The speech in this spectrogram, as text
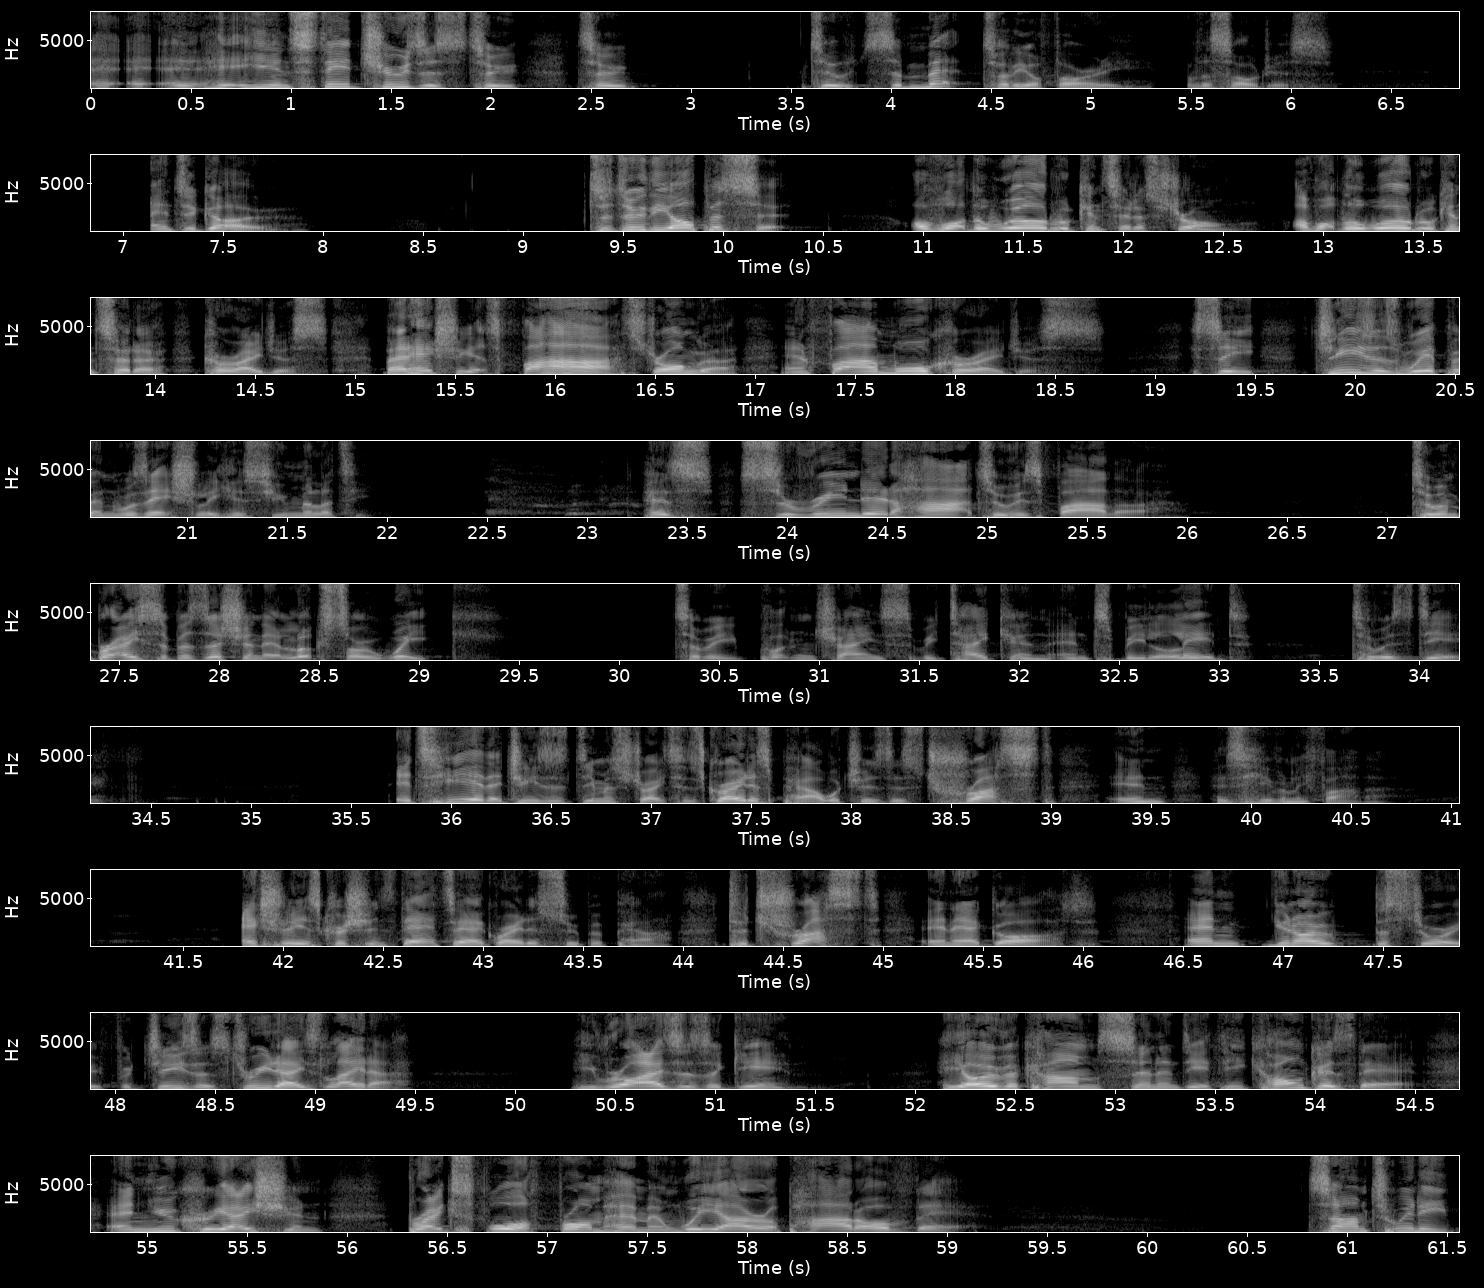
uh, uh, he, he instead chooses to, to, to submit to the authority of the soldiers and to go, to do the opposite of what the world would consider strong of what the world would consider courageous. But actually, it's far stronger and far more courageous. You see, Jesus' weapon was actually his humility, his surrendered heart to his Father, to embrace a position that looks so weak, to be put in chains, to be taken, and to be led to his death. It's here that Jesus demonstrates his greatest power, which is his trust in his heavenly Father. Actually, as Christians, that's our greatest superpower to trust in our God. And you know the story for Jesus, three days later, he rises again. He overcomes sin and death, he conquers that. And new creation breaks forth from him, and we are a part of that. Psalm 20,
